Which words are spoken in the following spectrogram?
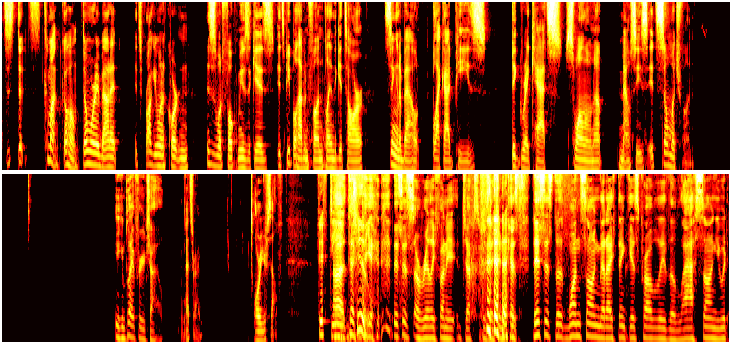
it's just it's, come on, go home. Don't worry about it. It's Froggie Went A-Courtin'. This is what folk music is. It's people having fun, playing the guitar, singing about black eyed peas, big gray cats swallowing up mousies. It's so much fun. You can play it for your child. That's right. Or yourself. 52. Uh, this is a really funny juxtaposition because this is the one song that I think is probably the last song you would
